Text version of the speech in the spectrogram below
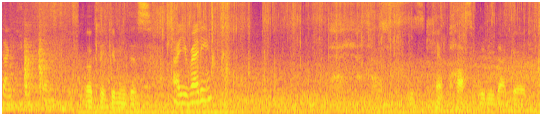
Dankeschön. Okay, give me this. Are you ready? This can't possibly be that good.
